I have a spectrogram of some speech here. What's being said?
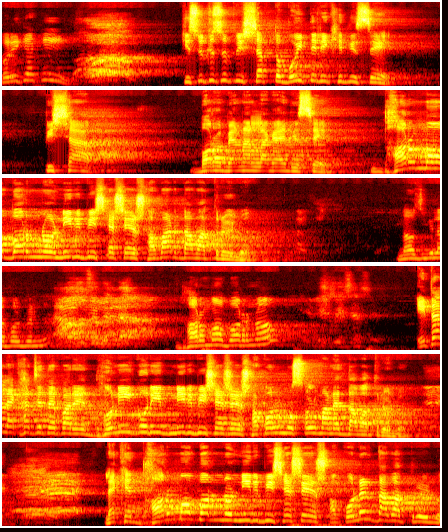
তরিকা কি? কিছু কিছু পিসাব তো বইতে লিখে দিছে। পিসাব বড় ব্যানার লাগাই দিছে। ধর্ম, বর্ণ নির্বিশেষে সবার দাওয়াত রইল। নজবিলা বলবেন না? ধর্ম, বর্ণ এটা লেখা যেতে পারে, ধনী, গরিব নির্বিশেষে সকল মুসলমানের দাওয়াত রইল। লেখে, ধর্ম, বর্ণ নির্বিশেষে সকলের দাওয়াত রইল।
